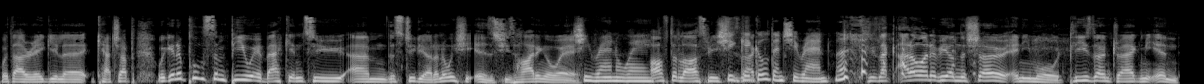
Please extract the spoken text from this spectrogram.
with our regular catch up. We're going to pull Simpiwe back into um, the studio. I don't know where she is. She's hiding away. She ran away. After last week, she she's like- giggled and she ran. She's like, I don't want to be on the show anymore. Please don't drag me in.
